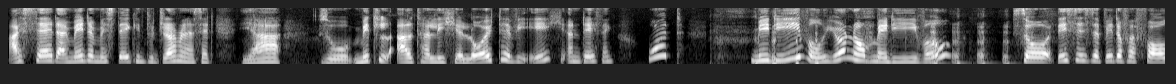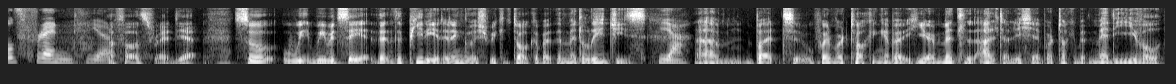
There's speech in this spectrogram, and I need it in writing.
I said, I made a mistake into German. I said, ja, so mittelalterliche Leute wie ich. And they think, what? Medieval? You're not medieval. So this is a bit of a false friend here. A false friend, yeah. So we, we would say that the period in English, we can talk about the Middle Ages. Yeah. Um, but when we're talking about here mittelalterliche, we're talking about medieval,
